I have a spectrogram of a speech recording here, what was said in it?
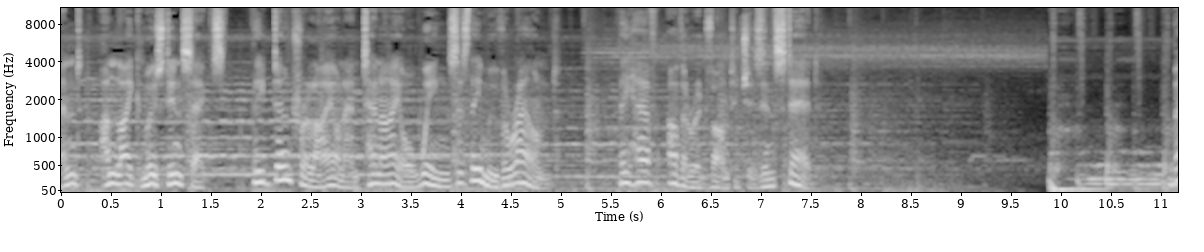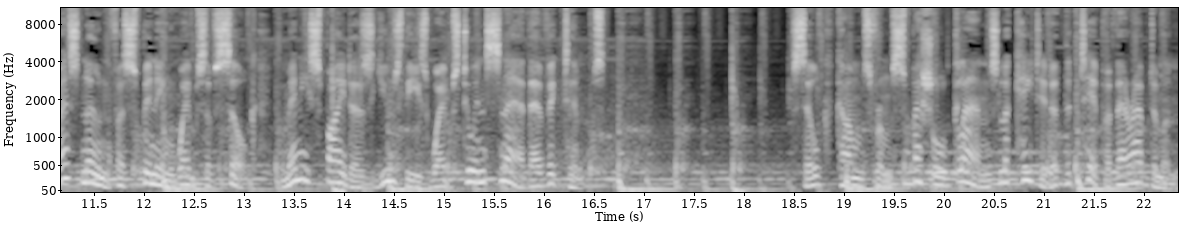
And, unlike most insects, they don't rely on antennae or wings as they move around. They have other advantages instead. Best known for spinning webs of silk, many spiders use these webs to ensnare their victims. Silk comes from special glands located at the tip of their abdomen.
